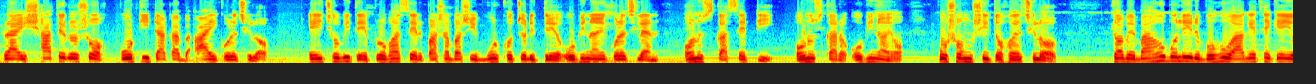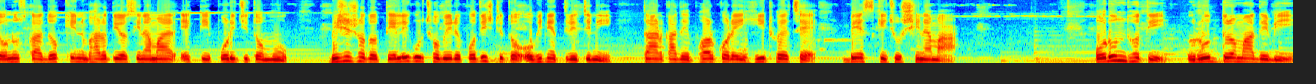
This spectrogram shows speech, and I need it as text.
প্রায় সতেরোশো কোটি টাকা আয় করেছিল। এই ছবিতে প্রভাসের পাশাপাশি মূর্খ চরিত্রে অভিনয় করেছিলেন অনুষ্কা শেট্টি। অনুষ্কার অভিনয়ও প্রশংসিত হয়েছিল। তবে বাহুবলীর বহু আগে থেকেই অনুষ্কা দক্ষিণ ভারতীয় সিনেমার একটি পরিচিত মুখ। বিশেষত তেলেগু ছবির প্রতিষ্ঠিত অভিনেত্রী তিনি। তার কাঁধে ভর করেই হিট হয়েছে বেশ কিছু সিনেমা। অরুন্ধতী, রুদ্রমা দেবী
